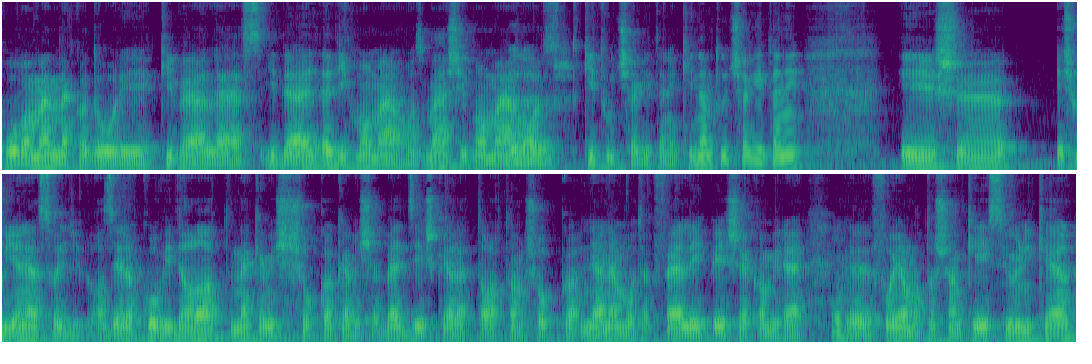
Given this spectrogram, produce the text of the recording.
hova mennek a Dóri, kivel lesz, ide egy, egyik mamához, másik mamához, Bilányos. ki tud segíteni, ki nem tud segíteni, és és ugyanez, hogy azért a Covid alatt nekem is sokkal kevesebb edzés kellett tartanom, sokkal, nem voltak fellépések, amire uh-huh. folyamatosan készülni kell,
